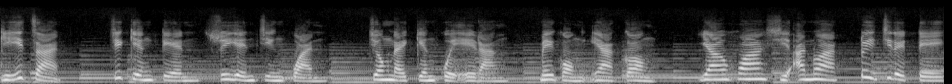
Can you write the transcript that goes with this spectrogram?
第一站，这间殿虽然真悬，将来经过的人要讲也讲，野花是安怎？对这个地、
